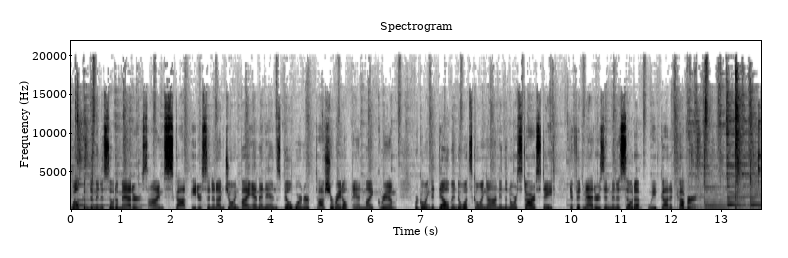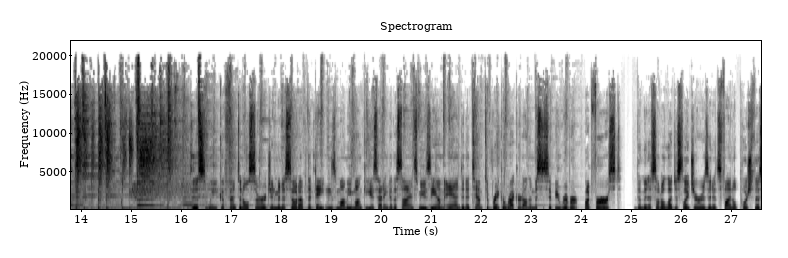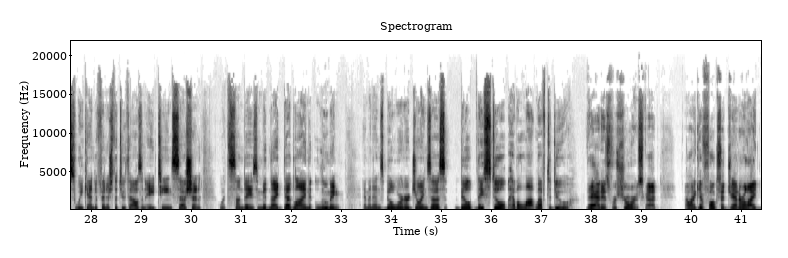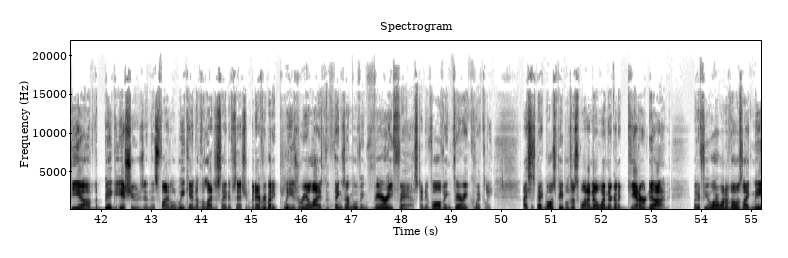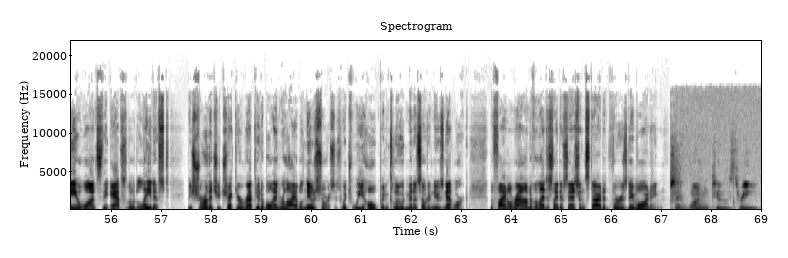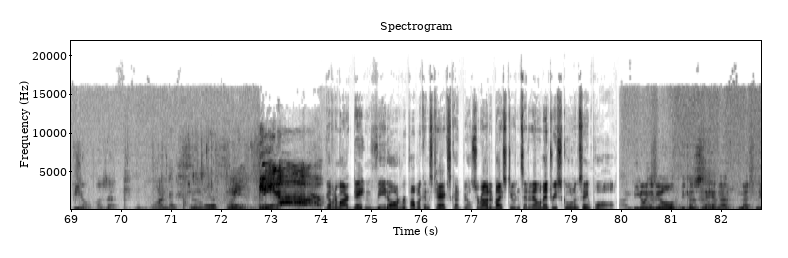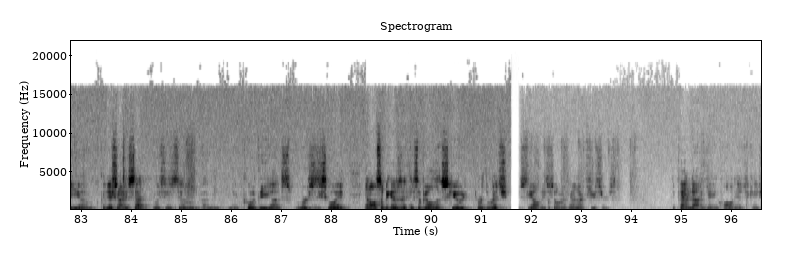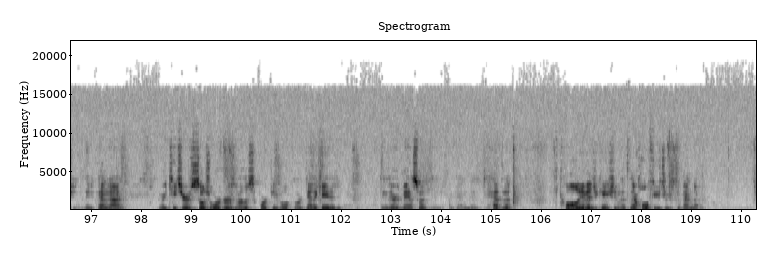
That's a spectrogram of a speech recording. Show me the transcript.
Welcome to Minnesota Matters. I'm Scott Peterson, and I'm joined by MNN's Bill Werner, Tasha Radel, and Mike Grimm. We're going to delve into what's going on in the North Star State. If it matters in Minnesota, we've got it covered. This week, a fentanyl surge in Minnesota. The Dayton's Mummy Monkey is heading to the Science Museum and an attempt to break a record on the Mississippi River. But first, the Minnesota legislature is in its final push this weekend to finish the 2018 session, with Sunday's midnight deadline looming. MNN's Bill Werner joins us. Bill, they still have a lot left to do. That is for sure, Scott. I want to give folks a general idea of the big issues in this final weekend of the legislative session, but everybody please realize that things are moving very fast and evolving very quickly. I suspect most people just want to know when they're going to get her done. But if you are one of those like me who wants the absolute latest, be sure that you check your reputable and reliable news sources, which we hope include Minnesota News Network. The final round of the legislative session started Thursday morning. Say one, two, three, veto. How's that? One, two, three. Veto! Governor Mark Dayton vetoed Republicans' tax cut bill, surrounded by students at an elementary school in St. Paul. I'm vetoing the bill because they have not met the um, condition I set, which is to uh, include the uh, emergency school aid, and also because it's a bill that's skewed toward the rich. You see all these children here, their futures depend on getting quality education. They depend on the great teachers, social workers, and other support people who are dedicated their advancement and, and to have the quality of education that their whole futures depend on.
